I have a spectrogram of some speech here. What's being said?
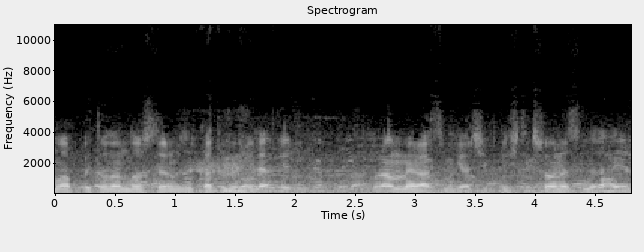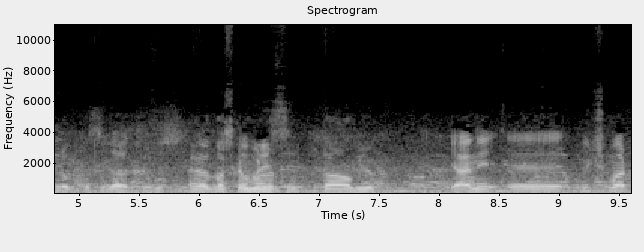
muhabbet olan dostlarımızın katılımıyla bir Kur'an merasimi gerçekleştik. Sonrasında da hayır lokması dağıtıyoruz. Evet Allah başkanım kabul etsin. dağılıyor. Yani e, 3 Mart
